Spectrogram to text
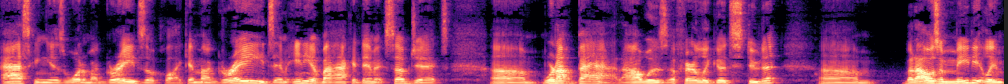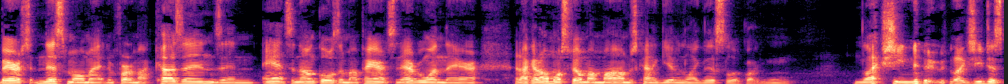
asking is, what do my grades look like? And my grades in any of my academic subjects um, were not bad. I was a fairly good student, um, but I was immediately embarrassed in this moment in front of my cousins and aunts and uncles and my parents and everyone there. And I could almost feel my mom just kind of giving like this look, like, mm, like she knew, like she just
